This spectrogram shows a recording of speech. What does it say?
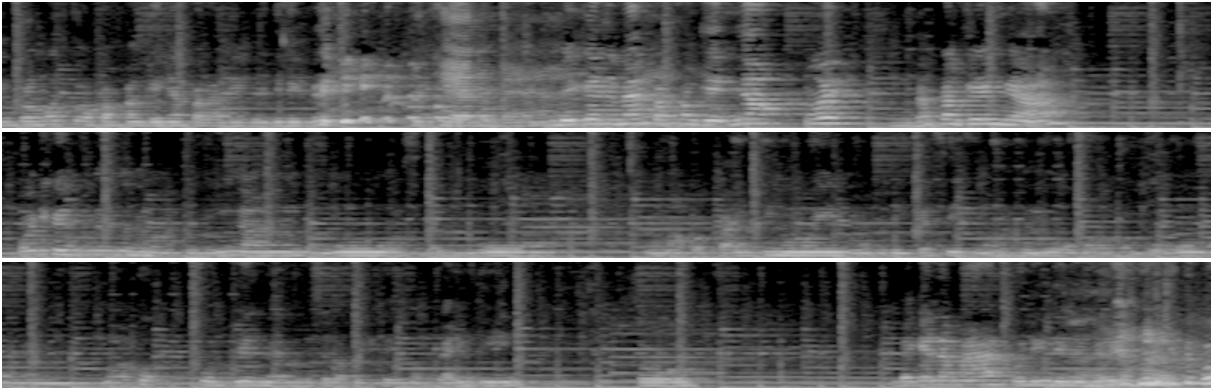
I-promote ko ang Pampangenia para libre-delivery. Kaya naman. Hindi ka naman, Pampangenia. Hoy, Pampangenia. Pwede kayo bumili ng mga tulingan, bangus, galunggong, ang mga pagkain Pinoy, mga delicacies, mga tuyo, mga bagoong, mga cooked food din. Meron din sila pwede kayo mag-dine in. So, bagay naman, pwedeng delivery dito.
